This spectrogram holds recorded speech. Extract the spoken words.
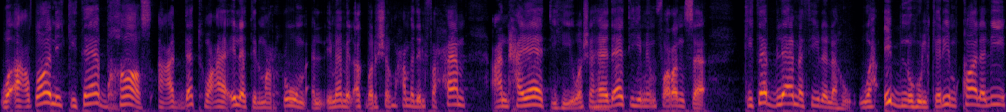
وأعطاني كتاب خاص أعدته عائلة المرحوم الإمام الأكبر الشيخ محمد الفحام عن حياته وشهاداته من فرنسا. كتاب لا مثيل له وابنه الكريم قال لي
